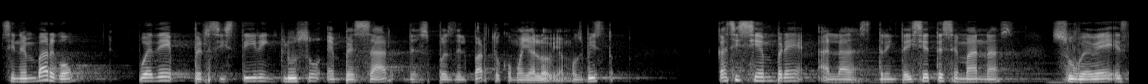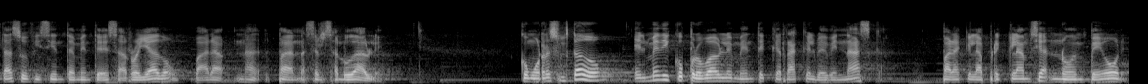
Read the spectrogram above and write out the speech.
Sin embargo, puede persistir e incluso empezar después del parto, como ya lo habíamos visto. Casi siempre a las 37 semanas su bebé está suficientemente desarrollado para, para nacer saludable. Como resultado, el médico probablemente querrá que el bebé nazca, para que la preeclampsia no empeore.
